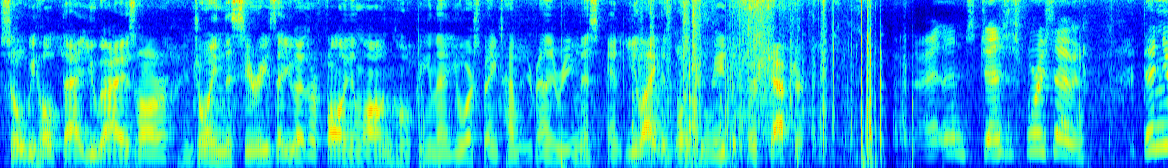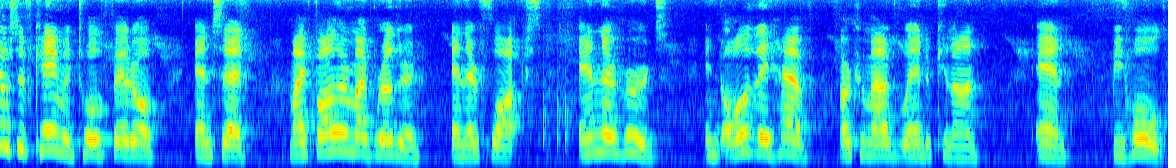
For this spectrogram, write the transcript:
So we hope that you guys are enjoying this series, that you guys are following along, hoping that you are spending time with your family reading this. And Eli is going to read the first chapter. All right, then it's Genesis 47. Then Joseph came and told Pharaoh and said, My father and my brethren and their flocks and their herds, and all that they have, are come out of the land of Canaan. And, behold,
